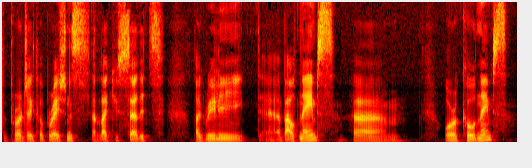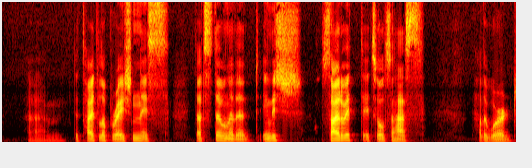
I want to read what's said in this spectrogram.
the project operations, like you said, it's like really uh, about names um, or code names. Um, the title operation is that's the only the English side of it. It also has how the word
